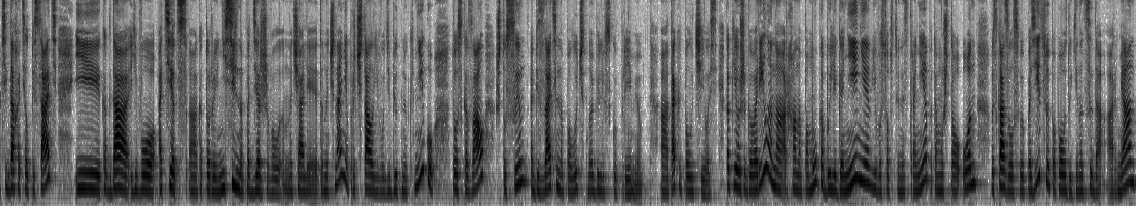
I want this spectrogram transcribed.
всегда хотел писать, и когда его отец, а, который не сильно поддерживал в начале это начинание, прочитал его дебютную книгу, то сказал, что сын обязательно получит Нобелевскую премию. А, так и получилось. Как я уже говорила, на Архана Памука были гонения в его собственной стране, потому что он высказывал свою позицию по поводу геноцида армян,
